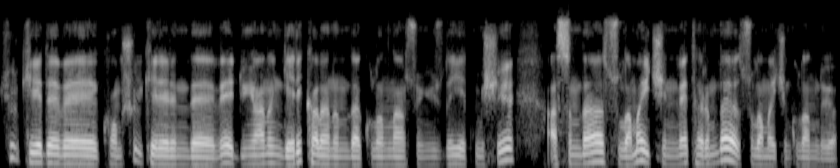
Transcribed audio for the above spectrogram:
Türkiye'de ve komşu ülkelerinde ve dünyanın geri kalanında kullanılan suyun %70'i aslında sulama için ve tarımda sulama için kullanılıyor.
